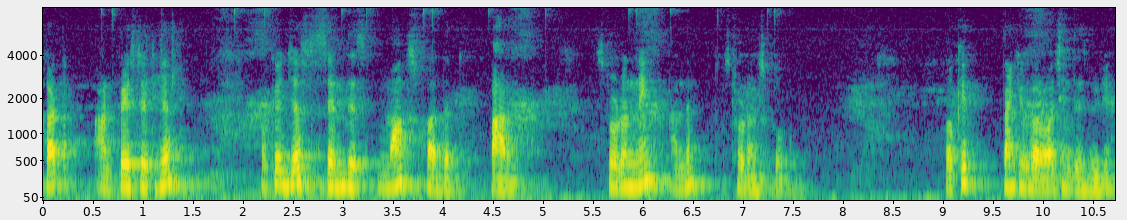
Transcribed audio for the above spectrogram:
cut and paste it here. Okay? Just send this marks for that parent. Student name and then student score. Okay? Thank you for watching this video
